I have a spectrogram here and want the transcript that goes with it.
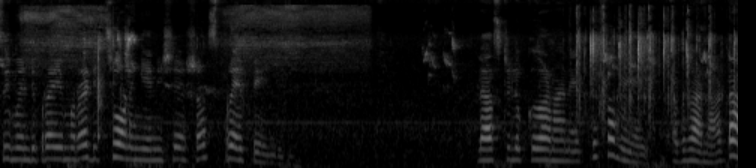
സിമെന്റ് പ്രൈമർ അടിച്ചുണങ്ങിയതിന് ശേഷം സ്പ്രേ പെയിന്റ് ലാസ്റ്റ് ലുക്ക് കാണാനായിട്ട് സമയമായി അത് കാണാം കേട്ടോ.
